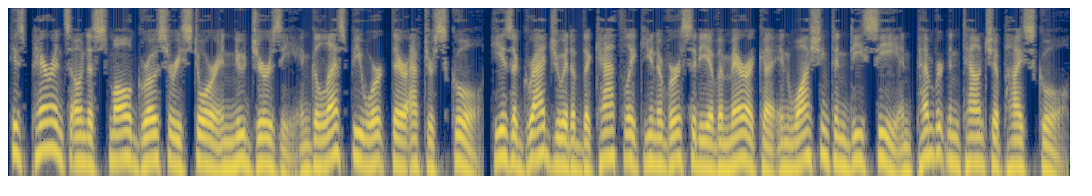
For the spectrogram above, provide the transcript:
His parents owned a small grocery store in New Jersey and Gillespie worked there after school. He is a graduate of the Catholic University of America in Washington, D.C. and Pemberton Township High School.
